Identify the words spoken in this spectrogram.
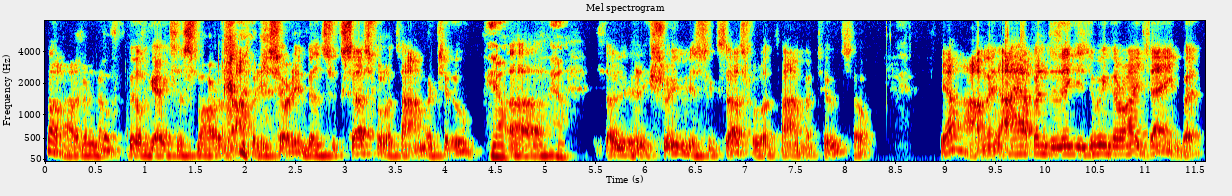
Well, I don't know if Bill Gates is smart or not, but he's certainly been successful a time or two. Yeah, Uh, yeah. He's certainly been extremely successful a time or two. So, yeah, I mean, I happen to think he's doing the right thing, but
